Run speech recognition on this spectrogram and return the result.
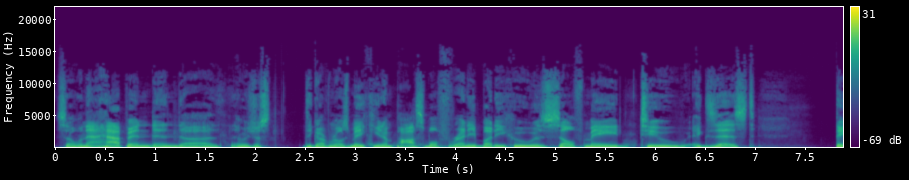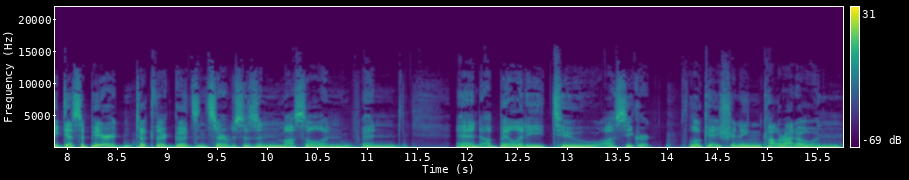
So when that happened, and uh, it was just the government was making it impossible for anybody who was self-made to exist, they disappeared and took their goods and services and muscle and and and ability to a secret location in Colorado and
